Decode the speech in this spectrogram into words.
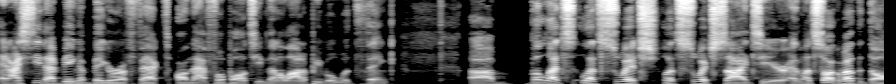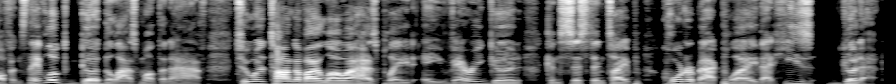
And I see that being a bigger effect on that football team than a lot of people would think. Uh, but let's let's switch let's switch sides here and let's talk about the Dolphins. They've looked good the last month and a half. Tua Tagovailoa has played a very good, consistent type quarterback play that he's good at.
